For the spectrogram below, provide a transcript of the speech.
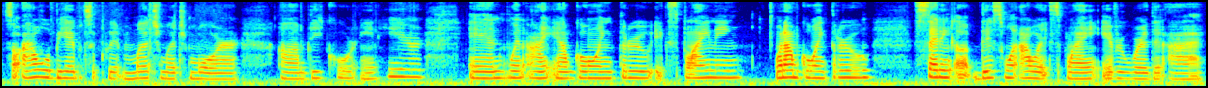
so I will be able to put much much more um, decor in here and when I am going through explaining when I'm going through setting up this one I will explain everywhere that I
